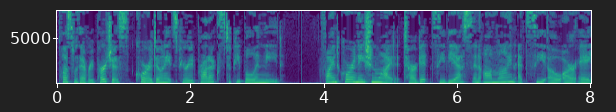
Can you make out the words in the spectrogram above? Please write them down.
Plus with every purchase, Cora donates period products to people in need. Find Cora nationwide at Target, CVS, and online at cora.life.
